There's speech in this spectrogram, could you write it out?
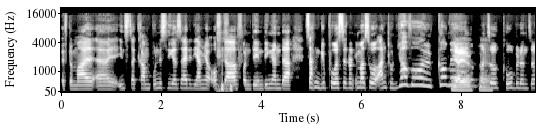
öfter mal äh, Instagram Bundesliga-Seite, die haben ja oft da von den Dingern da Sachen gepostet und immer so Anton, jawohl, komm her ja, ja, und so Kobel und so.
